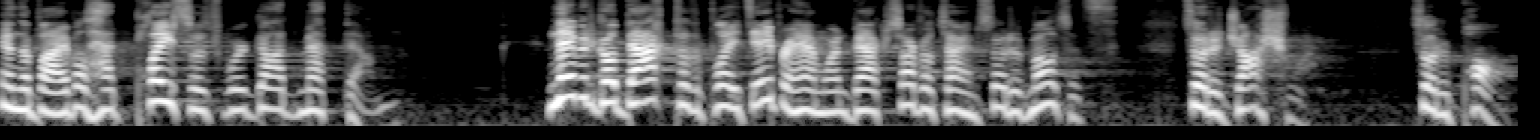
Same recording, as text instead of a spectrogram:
in the Bible had places where God met them. And they would go back to the place. Abraham went back several times, so did Moses, so did Joshua. So did Paul.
